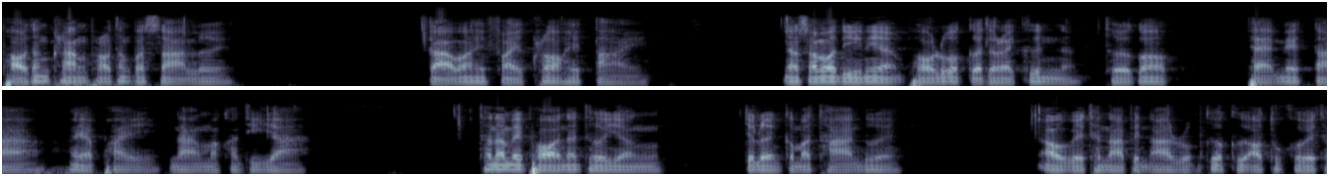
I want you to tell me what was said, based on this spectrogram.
เผาทั้งคลังเผาทั้งปราสาทเลย กล่าวว่าให้ไฟคลอกให้ตายนางสามวดีเนี่ย พอรู้ว่าเกิดอะไรขึ้นนะเธอก็แผ่เมตตาให้อภัยนางมาคันธียาท่านั้นไม่พอนะเธอยังเจริญกรรมฐานด้วย เอาเวทนาเป็นอารมณ์ก็คือเอาทุกขเวท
